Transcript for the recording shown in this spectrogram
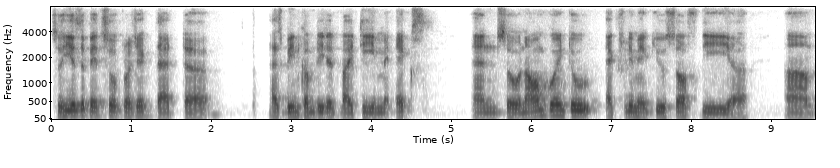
so here's the Petso project that uh, has been completed by Team X. And so now I'm going to actually make use of the uh, um,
